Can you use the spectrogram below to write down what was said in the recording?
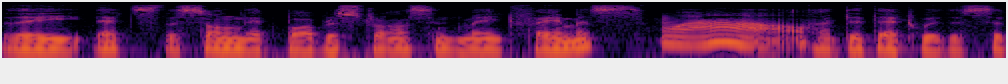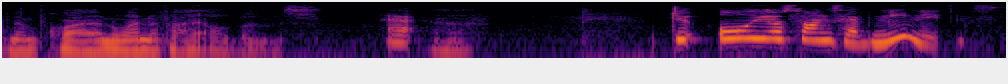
The that's the song that Barbra Streisand made famous. Wow. I did that with the Sydenham Choir on one of our albums. Uh, Do all your songs have meanings?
